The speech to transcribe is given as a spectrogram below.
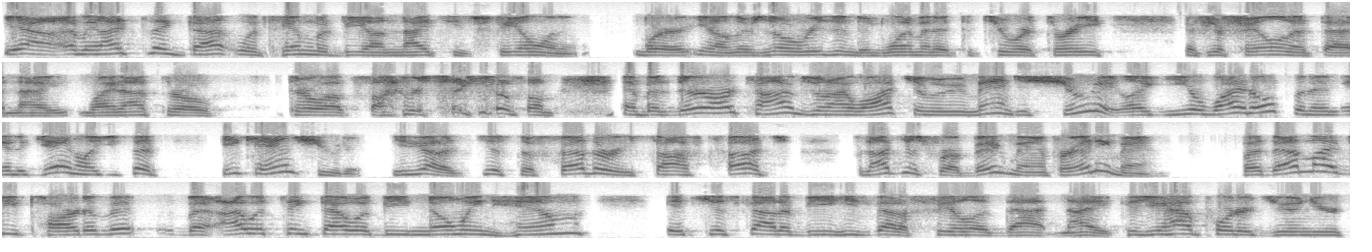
Yeah, I mean, I think that with him would be on nights he's feeling it where you know there's no reason to limit it to two or three. If you're feeling it that night, why not throw throw up five or six of them? And but there are times when I watch him, I mean, man, just shoot it. Like you're wide open, and, and again, like you said, he can shoot it. He's got a, just a feathery, soft touch, not just for a big man, for any man. But that might be part of it. But I would think that would be knowing him it's just got to be he's got to feel it that night because you have Porter Jr.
